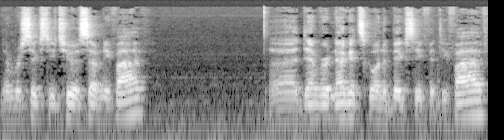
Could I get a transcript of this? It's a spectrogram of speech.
Number 62 of 75. Uh, Denver Nuggets going to Big C 55.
